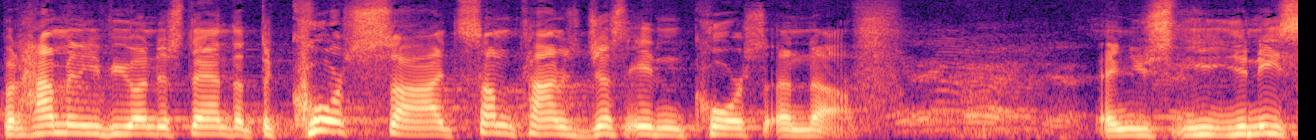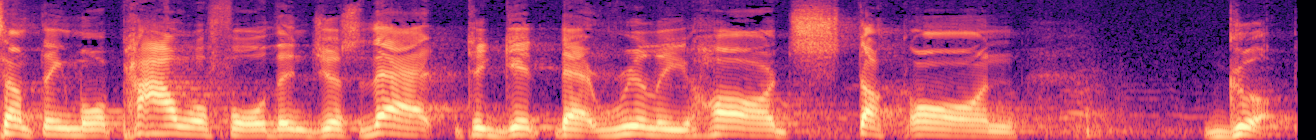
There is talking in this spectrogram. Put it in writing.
But how many of you understand that the coarse side sometimes just isn't coarse enough? and you, you need something more powerful than just that to get that really hard, stuck on goop.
